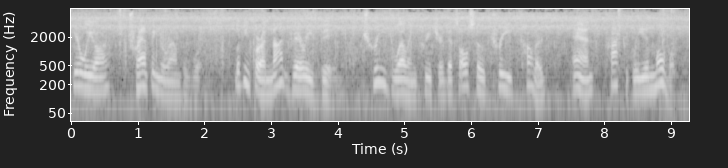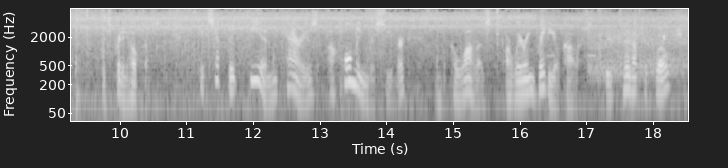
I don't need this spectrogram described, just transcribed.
Here we are, tramping around the woods, looking for a not very big, tree dwelling creature that's also tree colored and practically immobile. It's pretty hopeless. Except that Ian carries a homing receiver and the koalas are wearing radio collars. You turn up the squelch,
